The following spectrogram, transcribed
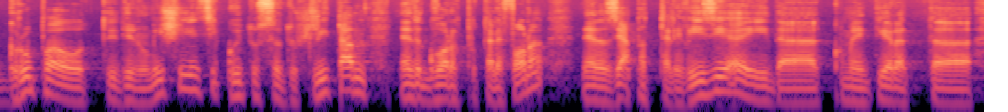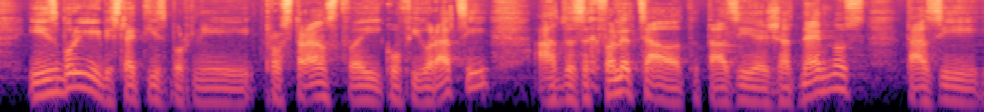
група от единомишленици, които са дошли там не да говорят по телефона, не да зяпат телевизия и да коментират избори или след изборни пространства и конфигурации, а да захвърлят цялата тази ежедневност, тази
